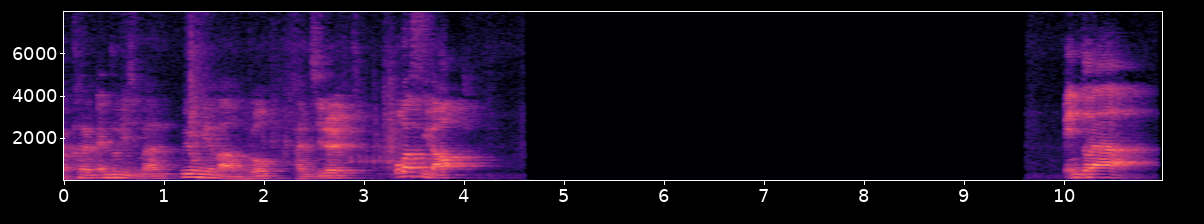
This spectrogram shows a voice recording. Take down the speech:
역할은 뺀돌이지만 호용이의 마음으로 반지를 뽑았습니다. 뺀돌아,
